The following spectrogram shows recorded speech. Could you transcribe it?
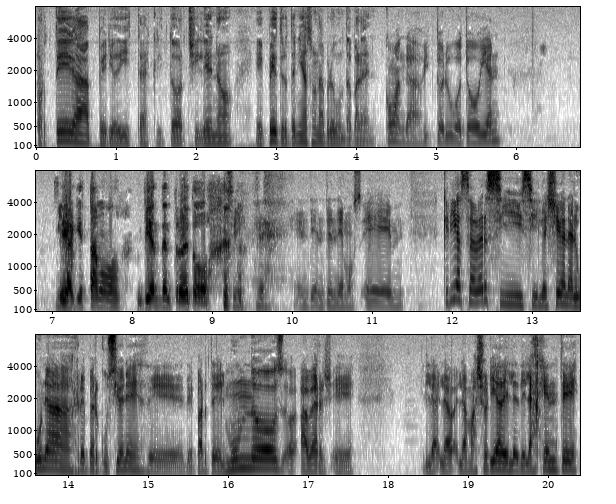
Ortega, periodista, escritor chileno. Petro, tenías una pregunta para él. ¿Cómo andas, Víctor Hugo? ¿Todo bien? Sí, aquí estamos bien dentro de todo. Sí, entendemos. Eh, quería saber si, si le llegan algunas repercusiones de, parte del mundo. A ver, eh, la, mayoría de la, gente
